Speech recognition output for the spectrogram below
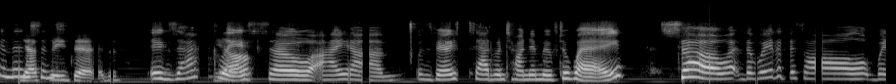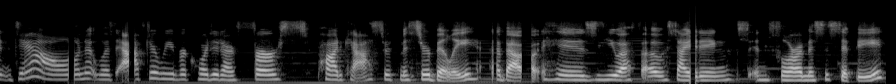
and then yes, since we did. Exactly. So I um, was very sad when Tanya moved away. So the way that this all went down was after we recorded our first podcast with Mr. Billy about his UFO sightings in Flora, Mississippi.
